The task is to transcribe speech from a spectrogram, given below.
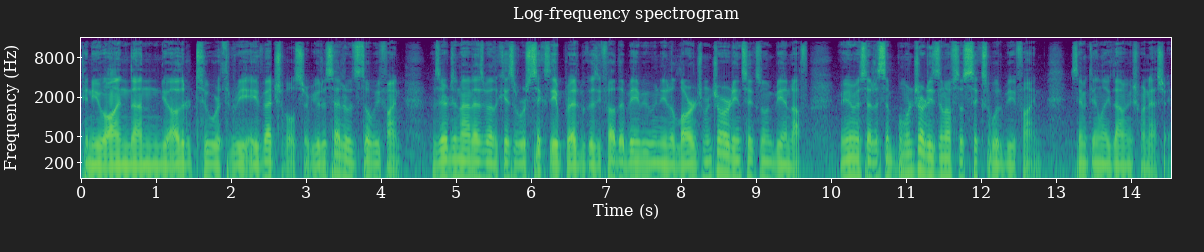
Can you, and then the other 2 or 3 ate vegetables? So Rabbi Yehuda said it would still be fine. Did not ask about the case where 6 ate bread because he felt that maybe we need a large majority and 6 wouldn't be enough. Remember, said a simple majority is enough, so six would be fine. Same thing like Daving Shmonesre.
